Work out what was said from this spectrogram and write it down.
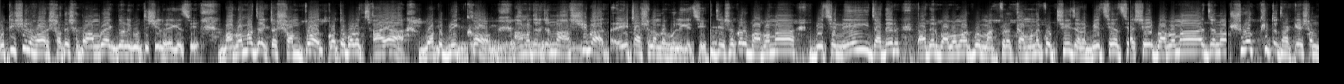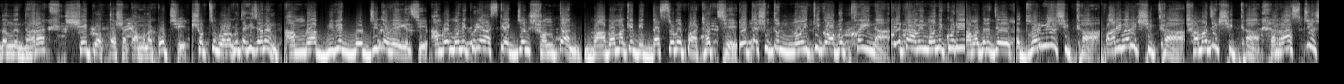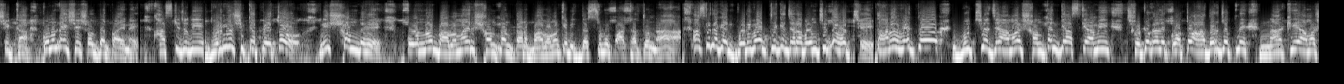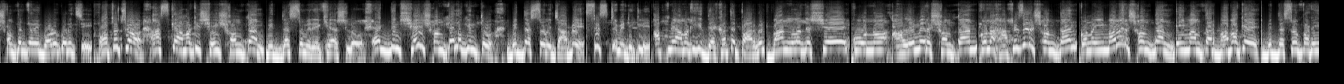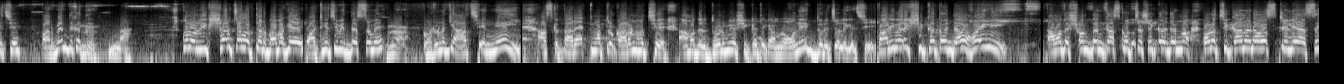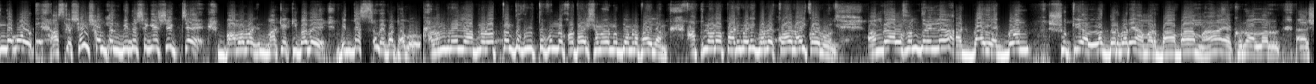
গতিশীল হওয়ার সাথে সাথে আমরা এক ধরনের গতিশীল হয়ে গেছি। বাবা মা যে একটা সম্পদ, কত বড় ছায়া বট বৃক্ষ আমাদের জন্য আশীর্বাদ, এইটা আসলে আমরা ভুলে গেছি। যে সকল বাবা মা বেঁচে নেই, যাদের, তাদের বাবা মার উপর মাগফিরাত কামনা করছি, যারা বেঁচে আছে সেই বাবা মা যেন সুরক্ষিত থাকে সন্তানদের দ্বারা, সেই প্রত্যাশা কামনা করছি। সবচেয়ে বড় কথা কি জানেন? আমরা বিবেক বর্জিত হয়ে গেছি। আমরা মনে করি আজকে একজন সন্তান বাবা মাকে বৃদ্ধাশ্রমে পাঠাচ্ছে। এটা শুধু নৈতিক অবক্ষয় না। এটা আমি মনে করি আমাদের যে ধর্মীয় শিক্ষা, পারিবারিক শিক্ষা, সামাজিক শিক্ষা রাষ্ট্রীয় শিক্ষা কোনোটাই সেই সন্তান পায় নাই। আজকে যদি ধর্মীয় শিক্ষা পেত, নিঃসন্দেহে কোন বাবা মায়ের সন্তান তার বাবা মাকে বৃদ্ধাশ্রমে পাঠাতো না। আজকে দেখেন, পরিবার থেকে যারা বঞ্চিত হচ্ছে, তারা হয়তো বুঝছে যে আমার সন্তানকে আজকে আমি ছোটকালে কত আদর যত্নে না খেয়ে আমার সন্তানকে আমি বড় করেছি। অথচ আজকে আমাকে সেই সন্তান বৃদ্ধাশ্রমে রেখে আসলো। একদিন সেই সন্তানও কিন্তু বৃদ্ধাশ্রমে যাবে সিস্টেমেটিকলি আপনি আমাকে কি দেখাতে পারবেন? বাংলাদেশে কোন আলেমের সন্তান কোন হাফিজের সন্তান কোন ইমামের সন্তান ইমাম তার বাবাকে বৃদ্ধাশ্রম পাঠিয়েছে। পারবেন দেখাতে? না। কোন রিক্সার চালক তার বাবাকে পাঠিয়েছে বৃদ্ধাশ্রমে? ঘটনা কি আছে? নেই। আজকে তার একমাত্র কারণ হচ্ছে আমাদের ধর্মীয় শিক্ষা থেকে আমরা অনেক দূরে চলে গেছি। পারিবারিক শিক্ষা তো দেওয়া হয়নি। আমাদের সন্তান কাজ করছে শিক্ষার জন্য। পড়াচ্ছি কানাডা অস্ট্রেলিয়া সিঙ্গাপুর। আজকে সেই সন্তান বিদেশে গিয়ে শিখছে। বাবা মাকে কীভাবে বৃদ্ধাশ্রমে পাঠাবো? আলহামদুলিল্লাহ আপনার অত্যন্ত গুরুত্বপূর্ণ কথা এই সময়ের মধ্যে আমরা পাইলাম। আপনারা পারিবারিকভাবে কয় ভাই কয় বোন? আমরা আলহামদুলিল্লাহ আট ভাই এক বোন। শুক্রিয়া আল্লাহর দরবারে আমার বাবা মা এখনও আল্লাহর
